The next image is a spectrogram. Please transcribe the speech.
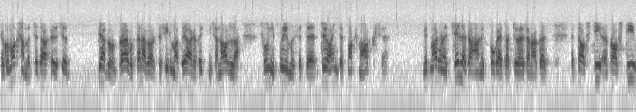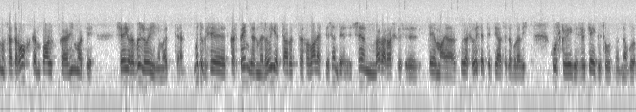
ja kui maksuamet seda, see peab ju praegu tänapäeval see silma peal ja kõik, mis on alla, sunnib põhimõtteliselt tööandjat maksma makse. nii et ma arvan, et selle taha nüüd pugeda, et ühesõnaga, et et tahaks kaob stiimul saada rohkem palka ja niimoodi, see ei ole küll õige mõte. muidugi see, et kas pension meile õieti arvutatakse või valesti, see on, see on väga raske see teema ja kuidas õieti teha, seda pole vist kuskil riigis keegi suutnud nagu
